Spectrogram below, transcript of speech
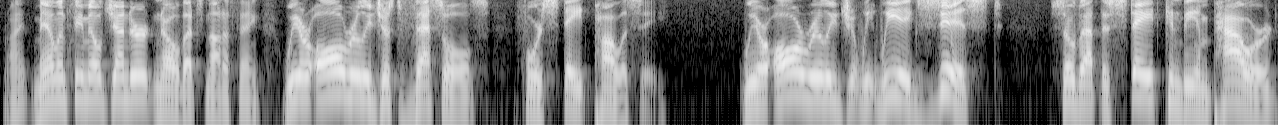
Right, male and female gender? No, that's not a thing. We are all really just vessels for state policy. We are all really ju- we we exist so that the state can be empowered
